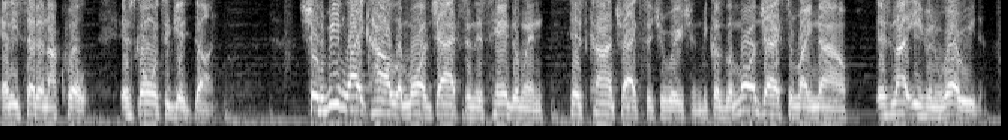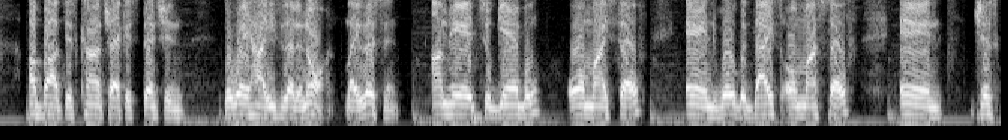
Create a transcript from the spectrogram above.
and he said, and I quote, "It's going to get done." should we like how Lamar Jackson is handling his contract situation? Because Lamar Jackson right now is not even worried about this contract extension the way how he's letting on. Like, listen, I'm here to gamble on myself and roll the dice on myself and just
